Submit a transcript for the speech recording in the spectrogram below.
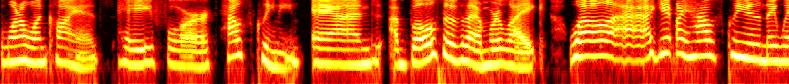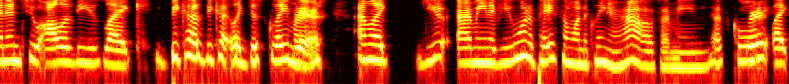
one-on-one clients pay for house cleaning and uh, both of them were like well i get my house clean and they went into all of these like because because like disclaimers yeah. i'm like you i mean if you want to pay someone to clean your house i mean that's cool right. like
